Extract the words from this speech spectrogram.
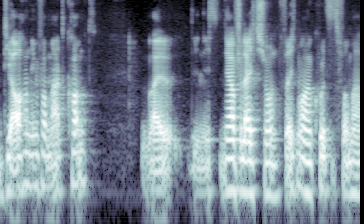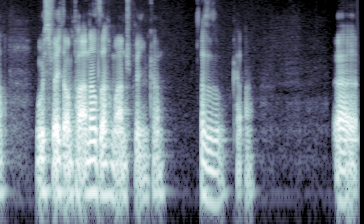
die auch in dem Format kommt, weil die nächste, ja, vielleicht schon. Vielleicht mal ein kurzes Format, wo ich vielleicht auch ein paar andere Sachen mal ansprechen kann. Also so, keine Ahnung. Äh,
